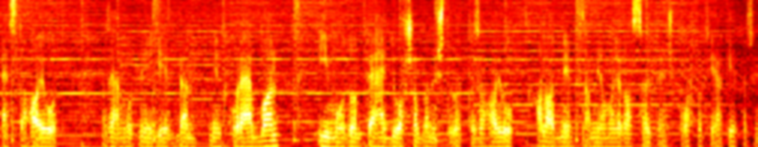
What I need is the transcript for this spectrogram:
ezt a hajót az elmúlt négy évben, mint korábban. Így módon tehát gyorsabban is tudott ez a hajó haladni, ami a magyar asztaliteni sportot jelképezi.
